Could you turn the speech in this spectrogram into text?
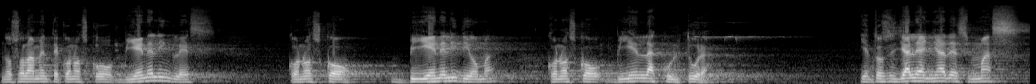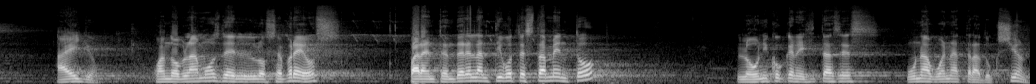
No solamente conozco bien el inglés, conozco bien el idioma, conozco bien la cultura. Y entonces ya le añades más a ello. Cuando hablamos de los hebreos, para entender el Antiguo Testamento, lo único que necesitas es una buena traducción.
